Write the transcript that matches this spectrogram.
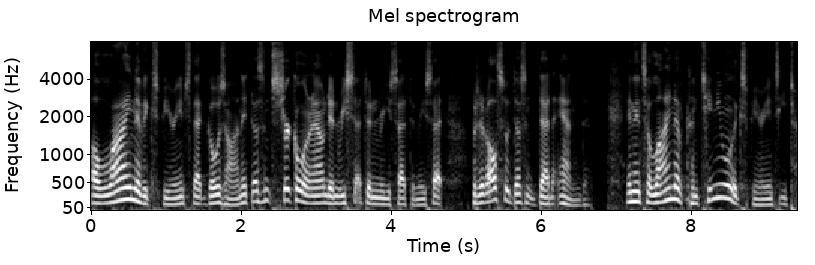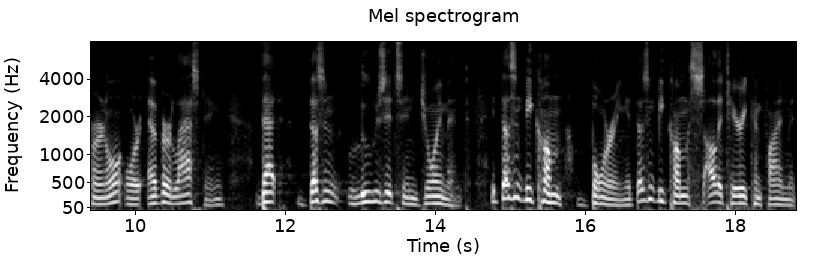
a line of experience that goes on. It doesn't circle around and reset and reset and reset, but it also doesn't dead end. And it's a line of continual experience, eternal or everlasting, that doesn't lose its enjoyment. It doesn't become boring. It doesn't become solitary confinement.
